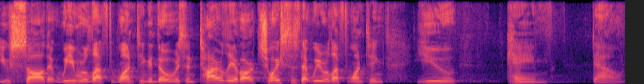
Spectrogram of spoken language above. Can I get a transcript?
You saw that we were left wanting, and though it was entirely of our choices that we were left wanting, you came down.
